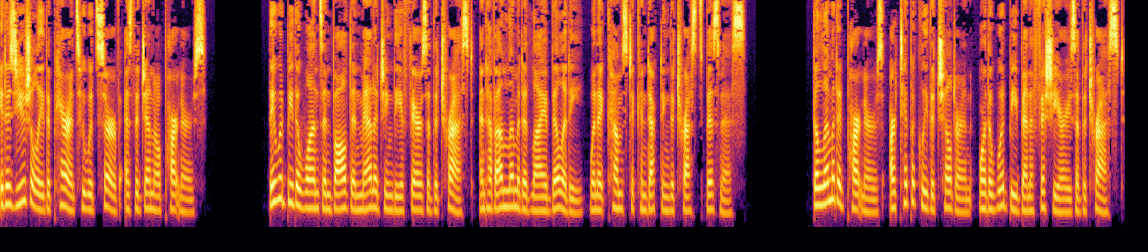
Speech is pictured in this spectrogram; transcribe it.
it is usually the parents who would serve as the general partners. They would be the ones involved in managing the affairs of the trust and have unlimited liability when it comes to conducting the trust's business. The limited partners are typically the children or the would-be beneficiaries of the trust.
